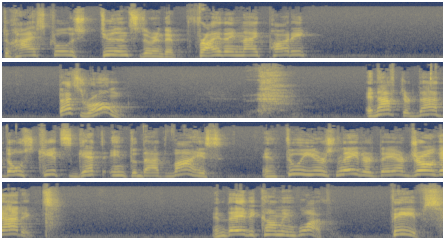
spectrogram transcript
to high school students during the Friday night party. That's wrong. And after that, those kids get into that vice and two years later, they are drug addicts. And they becoming what? Thieves.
